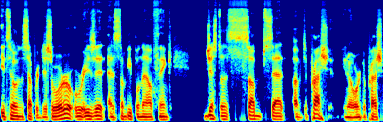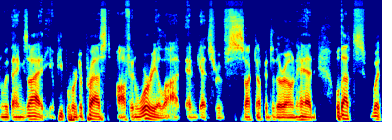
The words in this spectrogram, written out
its own separate disorder or is it as some people now think just a subset of depression, you know, or depression with anxiety. People who are depressed often worry a lot and get sort of sucked up into their own head. Well, that's what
